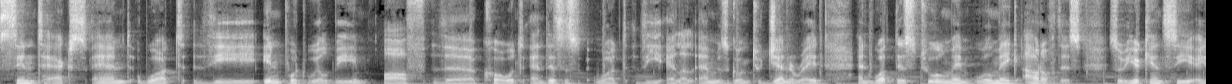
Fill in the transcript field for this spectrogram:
syntax and what the input will be of the code. And this is what the LLM is going to generate and what this tool may, will make out of this. So here you can see a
